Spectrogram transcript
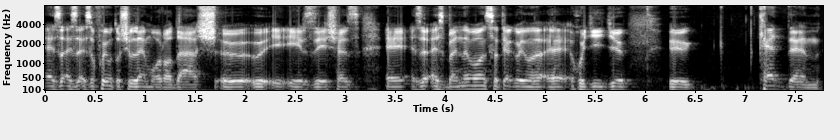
ez, ez, ez a folyamatos lemaradás érzés, ez, ez, ez benne van, szóval hogy így kedden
